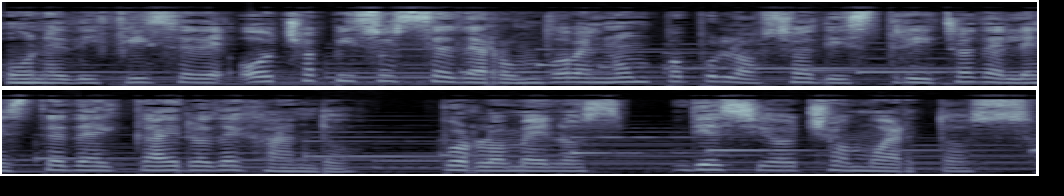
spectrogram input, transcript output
un edificio de 8 pisos se derrumbó en un populoso distrito del este del Cairo dejando, por lo menos, 18 muertos.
